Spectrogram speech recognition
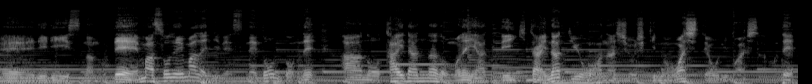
えー、リリースなので、まあ、それまでにですね、どんどんね、あの、対談などもね、やっていきたいなというお話を昨日はしておりましたので、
